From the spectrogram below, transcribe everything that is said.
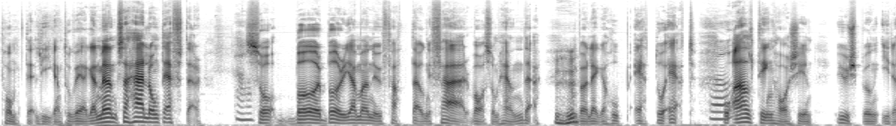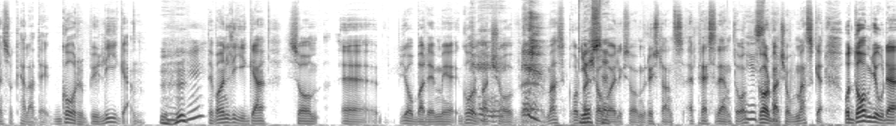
tomteligan tog vägen. Men så här långt efter så bör, börjar man nu fatta ungefär vad som hände. Man bör lägga ihop ett och ett. Och allting har sin ursprung i den så kallade Gorbyligan. Det var en liga som eh, jobbade med Gorbatjov. Eh, Just Gorbatjov var ju liksom Rysslands eh, president då. Gorbatjov-masker. Och de gjorde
